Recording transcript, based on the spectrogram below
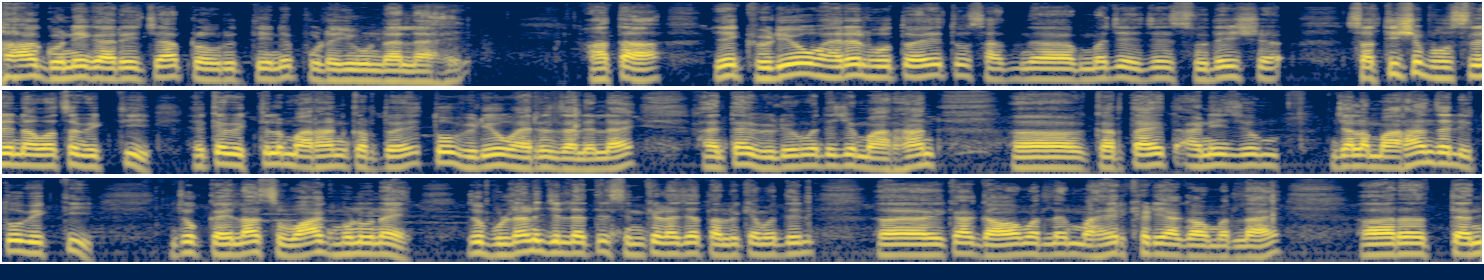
हा गुन्हेगारीच्या प्रवृत्तीने पुढे येऊन राहिला आहे. आता एक व्हिडिओ व्हायरल होतो आहे तो सा म्हणजे जे सुदेश सतीश भोसले नावाचा व्यक्ती एका व्यक्तीला मारहाण करतो आहे तो व्हिडिओ व्हायरल झालेला आहे. आणि त्या व्हिडिओमध्ये जे मारहाण करतायत आणि जो ज्याला मारहाण झाली तो व्यक्ती जो कैलास वाघ म्हणून आहे जो बुलढाणा जिल्ह्यातील सिंदखेडाच्या तालुक्यामधील एका गावामधला माहेरखेड या गावामधला आहे. तर त्यां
